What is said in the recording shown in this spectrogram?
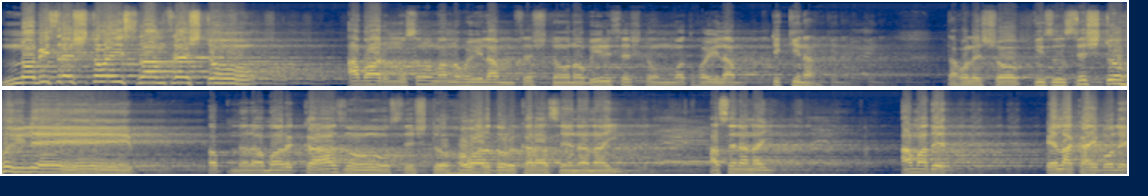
নবী শ্রেষ্ঠ, ইসলাম শ্রেষ্ঠ। আবার মুসলমান হইলাম, শ্রেষ্ঠ নবীর শ্রেষ্ঠ উম্মত হইলাম। ঠিক কিনা? তাহলে সব কিছু শ্রেষ্ঠ হইলে আপনার আমার কাজও শ্রেষ্ঠ হওয়ার দরকার আছে না নাই? আছে না নাই? আমাদের এলাকায় বলে,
